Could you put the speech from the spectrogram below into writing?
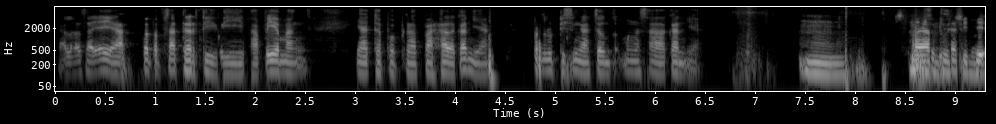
Kalau saya ya tetap sadar diri, tapi emang ya ada beberapa hal kan ya perlu disengaja untuk mengesalkan ya. Hmm. Supaya Setuju. bisa di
